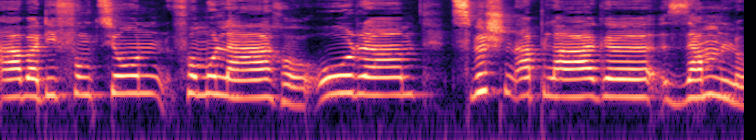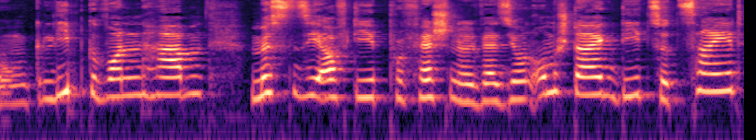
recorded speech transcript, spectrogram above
aber die Funktion Formulare oder Zwischenablage Sammlung liebgewonnen haben, müssten Sie auf die Professional-Version umsteigen, die zurzeit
